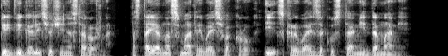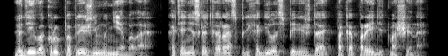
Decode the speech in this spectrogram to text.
Передвигались очень осторожно, постоянно осматриваясь вокруг и скрываясь за кустами и домами. Людей вокруг по-прежнему не было, хотя несколько раз приходилось переждать, пока проедет машина.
